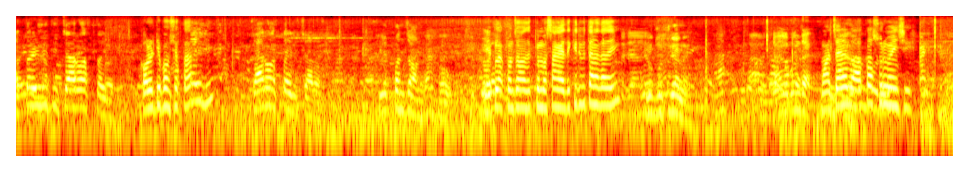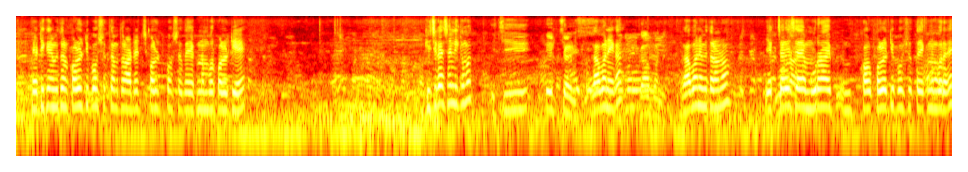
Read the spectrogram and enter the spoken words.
आता येईल ती चार वाजता येईल क्वालिटी पाहू शकता? येईल चार वाजता येईल चार वाजता. एक पंचावन्न का? हो. एक लाख पंचावन्न किंमत सांगायची. किती विताना दादा ही? दुसऱ्या नाही. माझा चॅनल आकाश सुरू यांची या ठिकाणी मित्रांनो क्वालिटी पाहू शकता मित्रांनो अटॅच क्वालिटी पाहू शकता. एक नंबर क्वालिटी आहे. किती काय सांगली किंमत? हिची एक चाळीस गाभण आहे का? आहे. गाभण आहे मित्रांनो. एक चाळीस आहे मुरा आहे क्वालिटी पाहू शकता. एक नंबर आहे.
